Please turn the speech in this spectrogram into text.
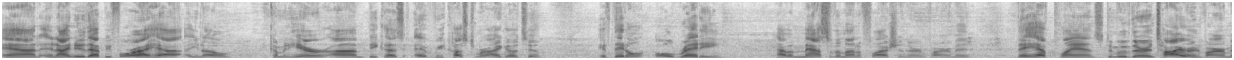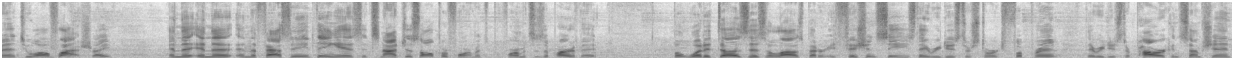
And, and I knew that before I had, you know, coming here, um, because every customer I go to, if they don't already have a massive amount of flash in their environment, they have plans to move their entire environment to all flash, right? And the, and, the, and the fascinating thing is, it's not just all performance, performance is a part of it, but what it does is allows better efficiencies, they reduce their storage footprint, they reduce their power consumption.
